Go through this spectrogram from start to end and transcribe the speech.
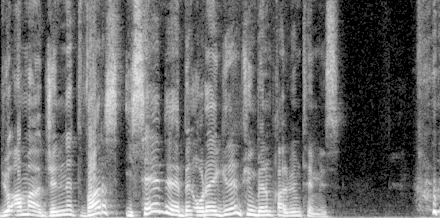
Diyor ama cennet var ise de ben oraya girerim çünkü benim kalbim temiz.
